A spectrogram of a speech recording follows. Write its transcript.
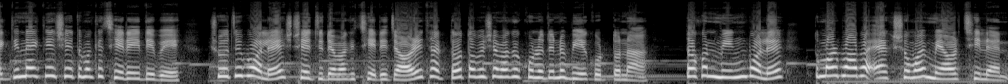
একদিন একদিন সে তোমাকে ছেড়েই দেবে। সুজি বলে, সে যদি আমাকে ছেড়ে যাওয়ারই থাকতো, তবে সে আমাকে কোনোদিনও বিয়ে করতো না। তখন মিং বলে তোমার বাবা এক সময় মেয়র ছিলেন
